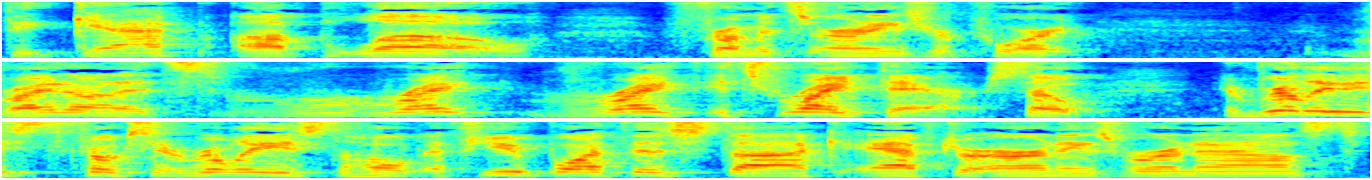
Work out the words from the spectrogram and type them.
the gap up low from its earnings report, right on its right right it's right there. So it really needs, folks. It really needs to hold. If you bought this stock after earnings were announced,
